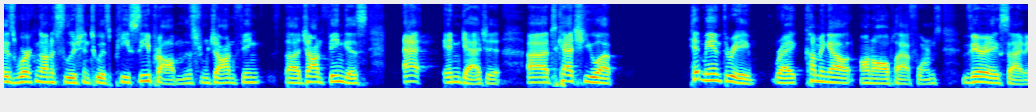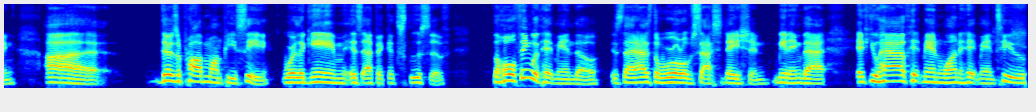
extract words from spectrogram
is working on a solution to his PC problem. This is from John Fing, uh, John Fingas at Engadget. Uh, to catch you up, Hitman Three, right, coming out on all platforms. Very exciting. Uh, there's a problem on PC where the game is Epic exclusive. The whole thing with Hitman, though, is that it has the world of assassination, meaning that if you have Hitman 1 and Hitman 2,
